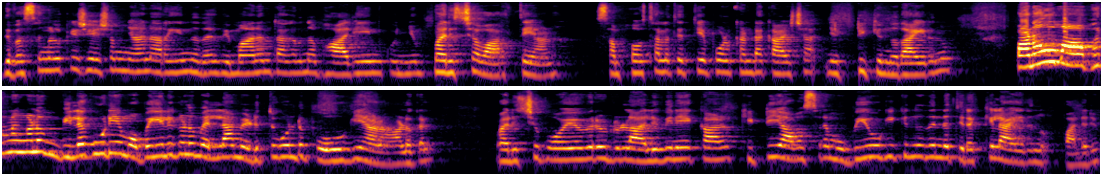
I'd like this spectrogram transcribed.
ദിവസങ്ങൾക്ക് ശേഷം ഞാൻ അറിയുന്നത് വിമാനം തകർന്ന ഭാര്യയും കുഞ്ഞും മരിച്ച വാർത്തയാണ്. സംഭവസ്ഥലത്തെത്തിയപ്പോൾ കണ്ട കാഴ്ച ഞെട്ടിക്കുന്നതായിരുന്നു. പണവും ആഭരണങ്ങളും വില കൂടിയ മൊബൈലുകളും എല്ലാം എടുത്തുകൊണ്ട് പോവുകയാണ് ആളുകൾ. മരിച്ചുപോയവരോടുള്ള അലിവിനേക്കാൾ കിട്ടിയ അവസരം ഉപയോഗിക്കുന്നതിന്റെ തിരക്കിലായിരുന്നു പലരും.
